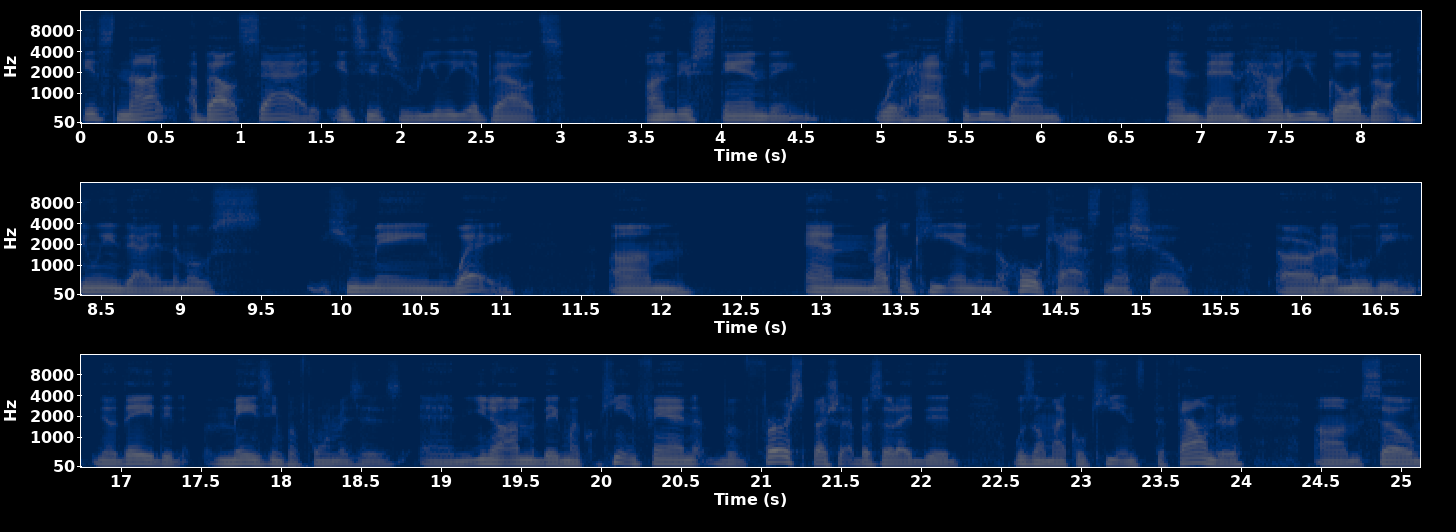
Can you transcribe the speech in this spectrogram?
It's not about sad. It's just really about understanding what has to be done and then how do you go about doing that in the most humane way? Um, and Michael Keaton and the whole cast in that show or that movie, you know, they did amazing performances. And, you know, I'm a big Michael Keaton fan. The first special episode I did was on Michael Keaton's The Founder. Um, so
